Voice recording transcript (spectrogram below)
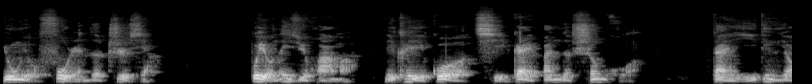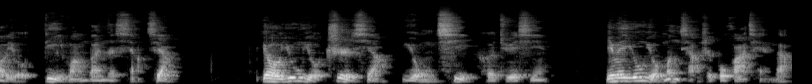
拥有富人的志向。不有那句话吗？你可以过乞丐般的生活，但一定要有帝王般的想象，要拥有志向、勇气和决心。因为拥有梦想是不花钱的，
